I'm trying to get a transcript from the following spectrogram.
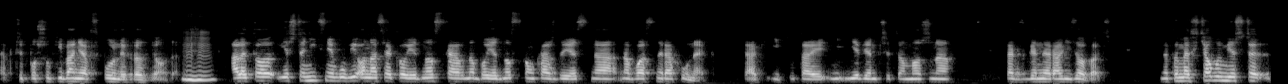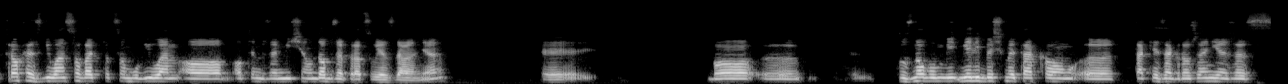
tak, czy poszukiwania wspólnych rozwiązań. Mhm. Ale to jeszcze nic nie mówi o nas jako jednostkach, no bo jednostką każdy jest na, na własny rachunek. Tak? I tutaj nie wiem, czy to można tak zgeneralizować. Natomiast chciałbym jeszcze trochę zniuansować to, co mówiłem o, o tym, że mi się dobrze pracuje zdalnie, y, bo y, tu znowu mielibyśmy taką, y, takie zagrożenie, że z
